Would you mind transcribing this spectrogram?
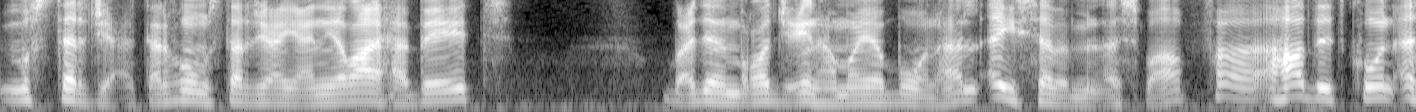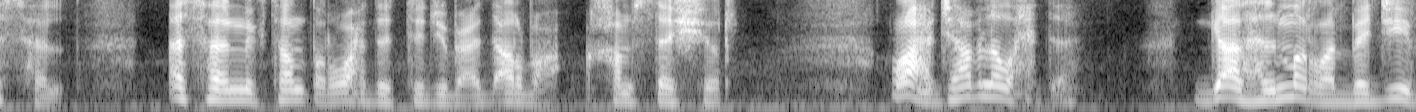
مسترجعة تعرفون مسترجعة يعني رايحة بيت وبعدين مرجعينها ما يبونها لأي سبب من الأسباب فهذه تكون أسهل. أسهل إنك تنطر واحدة تجي بعد أربع خمسة أشهر. راح جاب له واحدة قال هالمرة بجيب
